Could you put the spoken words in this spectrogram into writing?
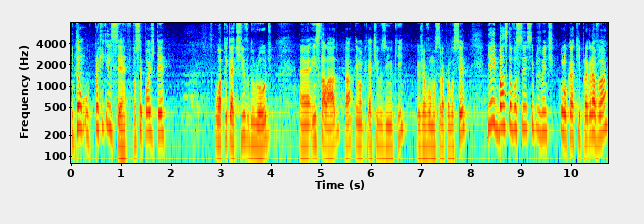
Então, para que, que ele serve? Você pode ter o aplicativo do Rode é, instalado, tá? Tem um aplicativozinho aqui, eu já vou mostrar para você. E aí basta você simplesmente colocar aqui para gravar.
